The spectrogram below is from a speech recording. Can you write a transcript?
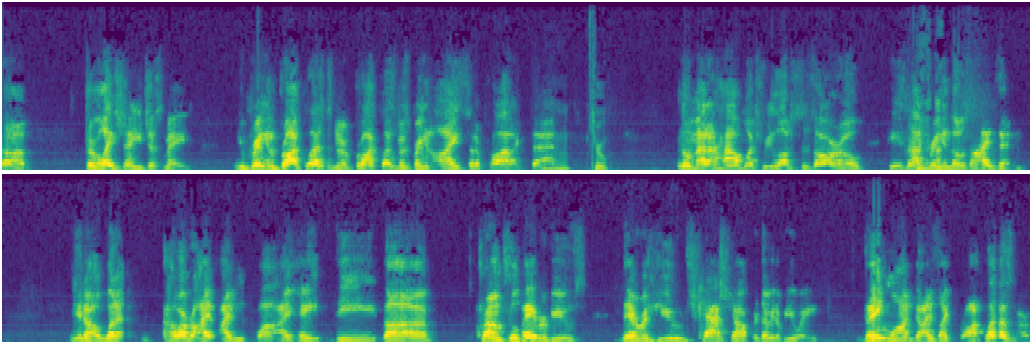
uh, the relation that you just made. You bring in Brock Lesnar. Brock Lesnar is bringing eyes to the product that Mhm. True. no matter how much we love Cesaro, he's not bringing those eyes in. You know what? However, I I while I hate the uh, Crown Jewel pay per views, they're a huge cash cow for WWE. They want guys like Brock Lesnar.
